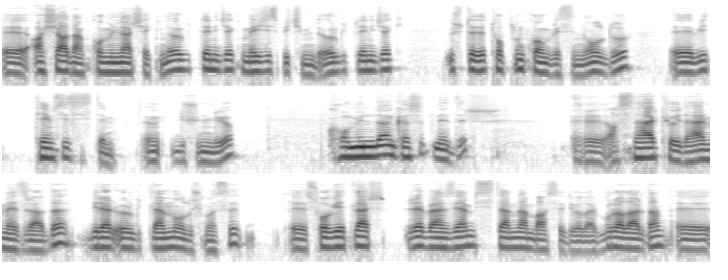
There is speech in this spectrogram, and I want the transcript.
e, aşağıdan komünler şeklinde örgütlenecek, meclis biçiminde örgütlenecek, üstte de toplum kongresinin olduğu e, bir temsil sistemi düşünülüyor. Komünden kasıt nedir? Ee, aslında her köyde, her mezrada birer örgütlenme oluşması. Ee, Sovyetler re benzeyen bir sistemden bahsediyorlar. Buralardan e,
